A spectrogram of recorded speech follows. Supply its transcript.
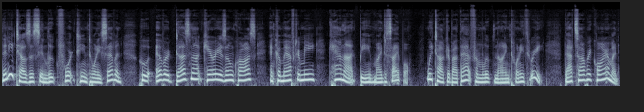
Then he tells us in Luke 14 27, whoever does not carry his own cross and come after me cannot be my disciple. We talked about that from Luke 9 23. That's our requirement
